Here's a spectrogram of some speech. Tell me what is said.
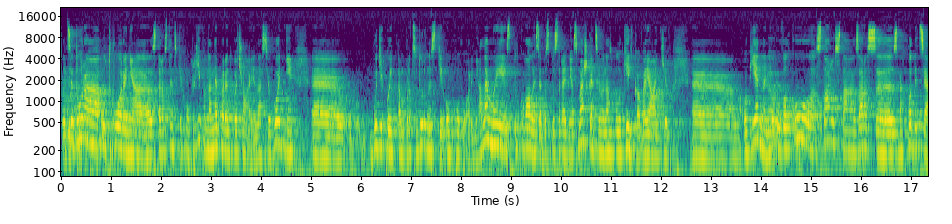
Процедура утворення старостинських округів вона не передбачає на сьогодні е, будь-якої там процедурності обговорення. Але ми спілкувалися безпосередньо з мешканцями. У нас було кілька варіантів е, об'єднання. У Валку староста зараз е, знаходиться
